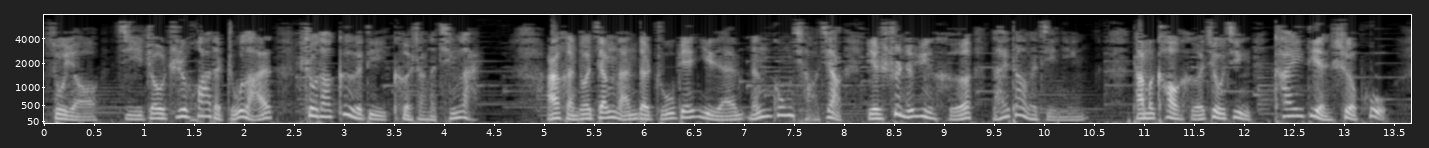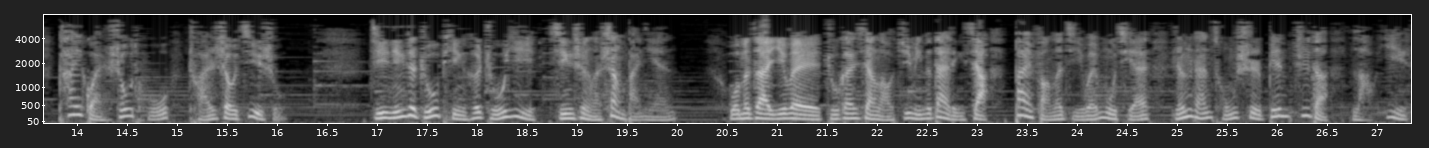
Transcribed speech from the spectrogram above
素有“济州之花”的竹篮，受到各地客商的青睐。而很多江南的竹编艺人、能工巧匠也顺着运河来到了济宁，他们靠河就近，开店设铺，开馆收徒，传授技术。济宁的竹品和竹艺兴盛了上百年。我们在一位竹竿巷老居民的带领下，拜访了几位目前仍然从事编织的老艺人。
